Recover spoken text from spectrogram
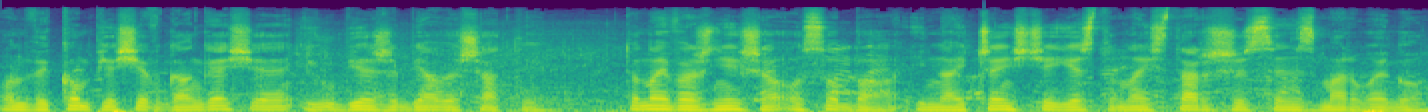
On wykąpie się w Gangesie i ubierze białe szaty. To najważniejsza osoba i najczęściej jest to najstarszy syn zmarłego.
